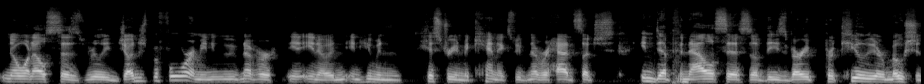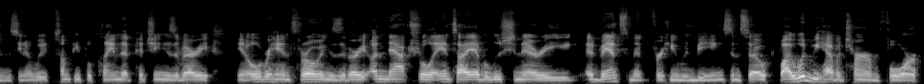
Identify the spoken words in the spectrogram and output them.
no one else has really judged before. I mean, we've never, you know, in, in human history and mechanics, we've never had such in-depth analysis of these very peculiar motions. You know, we, some people claim that pitching is a very, you know, overhand throwing is a very unnatural, anti-evolutionary advancement for human beings. And so, why would we have a term for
